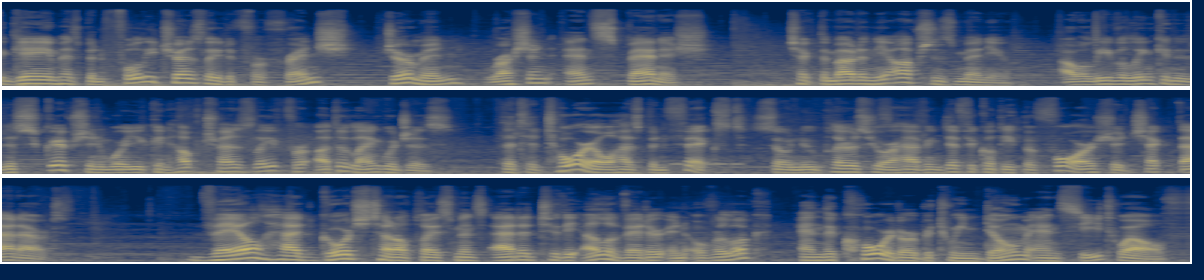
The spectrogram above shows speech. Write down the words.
The game has been fully translated for French, German, Russian, and Spanish. Check them out in the options menu. I will leave a link in the description where you can help translate for other languages. The tutorial has been fixed, so new players who are having difficulty before should check that out. Veil had gorge tunnel placements added to the elevator in Overlook and the corridor between Dome and C12.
